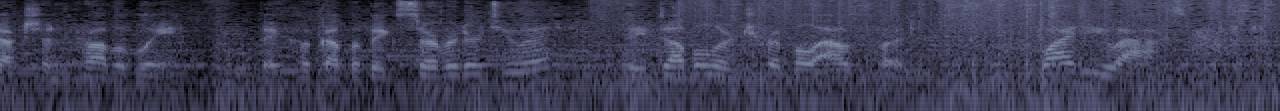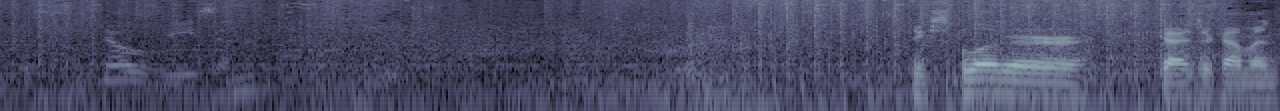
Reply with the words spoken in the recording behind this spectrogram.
Production, probably. They hook up a big servitor to it, they double or triple output. Why do you ask? No reason. exploder guys are coming.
